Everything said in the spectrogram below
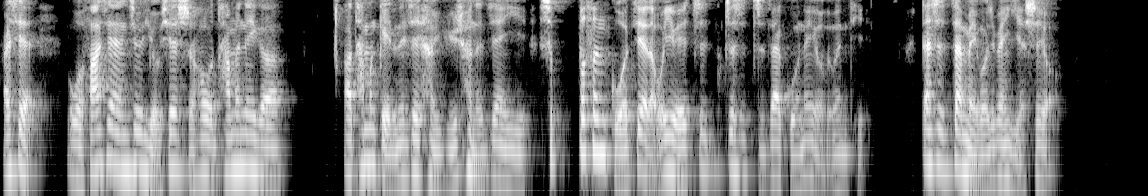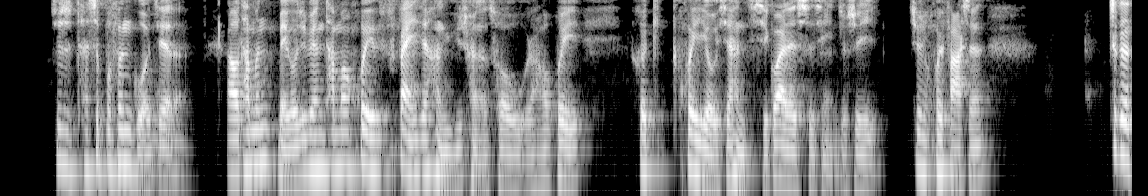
而且我发现，就有些时候他们那个啊，他们给的那些很愚蠢的建议是不分国界的。我以为这这是只在国内有的问题，但是在美国这边也是有，就是它是不分国界的。然后他们美国这边他们会犯一些很愚蠢的错误，然后会会会有一些很奇怪的事情，就是就是会发生。这个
